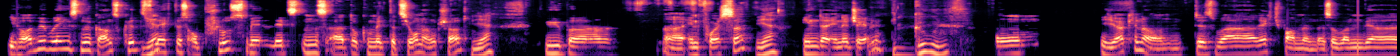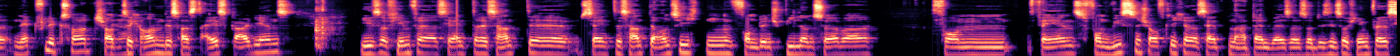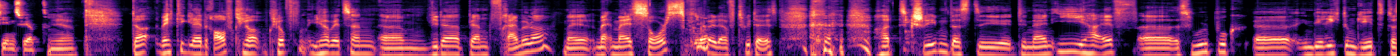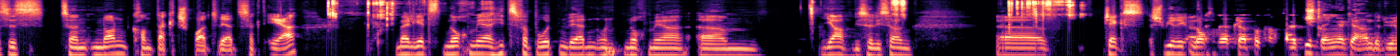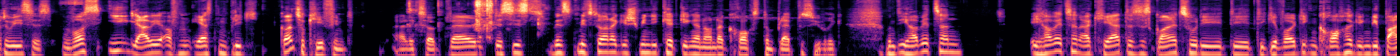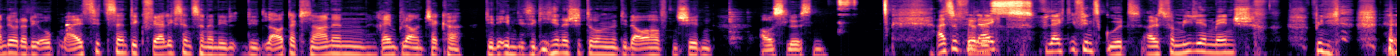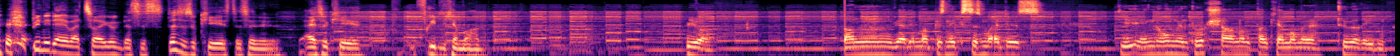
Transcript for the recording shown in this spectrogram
Ich habe übrigens nur ganz kurz, Ja. vielleicht als Abschluss, mir letztens eine Dokumentation angeschaut Ja? über äh, Enforcer Ja? in der NHL. Die Goons. Und ja, genau. Und das war recht spannend. Also, wenn wer Netflix hat, schaut sich an, das heißt Ice Guardians. Ist auf jeden Fall eine sehr interessante, sehr interessante Ansichten von den Spielern selber, von Fans, von wissenschaftlicher Seite auch teilweise. Also, das ist auf jeden Fall sehenswert. Ja. Da möchte ich gleich draufklopfen. Ich habe jetzt einen, ähm, wieder Bernd Freimüller, mein, mein, mein Source, weil der auf Twitter ist, hat geschrieben, dass die, die 9IHF äh, das Rulebook äh, in die Richtung geht, dass es zu einem Non-Kontakt-Sport wird, sagt er, weil jetzt noch mehr Hits verboten werden und noch mehr, ähm, ja, wie soll ich sagen, äh, Jacks schwieriger Noch mehr Körperkontakt Genau. strenger geahndet wird. so ist es. Was ich, glaube ich, auf den ersten Blick ganz okay finde, ehrlich gesagt, weil das ist, wenn du mit so einer Geschwindigkeit gegeneinander krachst, dann bleibt das übrig. Und ich habe jetzt an, ich habe jetzt dann erklärt, dass es gar nicht so die, die, die gewaltigen Krocher gegen die Bande oder die Open Sits sind, die gefährlich sind, sondern die, die lauter kleinen Rempler und Checker, die eben diese Gehirnerschütterungen und die dauerhaften Schäden auslösen. Also vielleicht, das- vielleicht, ich find's gut. Als Familienmensch bin ich, bin ich der Überzeugung, dass es, dass es okay ist, dass wir Eishockey friedlicher machen. Ja. Dann werde ich mal bis nächstes Mal das, die Änderungen durchschauen und dann können wir mal drüber reden.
